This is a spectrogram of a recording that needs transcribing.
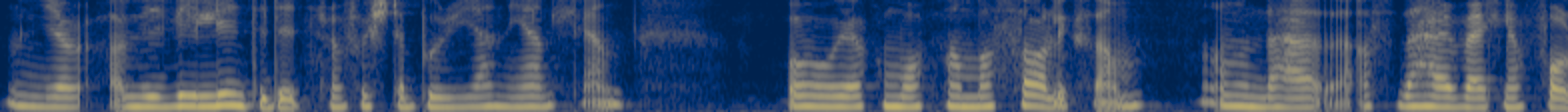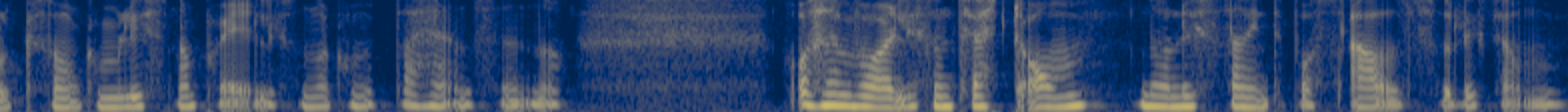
Jag, vi ville ju inte dit från första början egentligen. Och jag kommer ihåg att mamma sa liksom ja, men det, här, alltså det här är verkligen folk som kommer lyssna på er. Liksom, de kommer ta hänsyn. Och, och sen var det liksom tvärtom. De lyssnade inte på oss alls och liksom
